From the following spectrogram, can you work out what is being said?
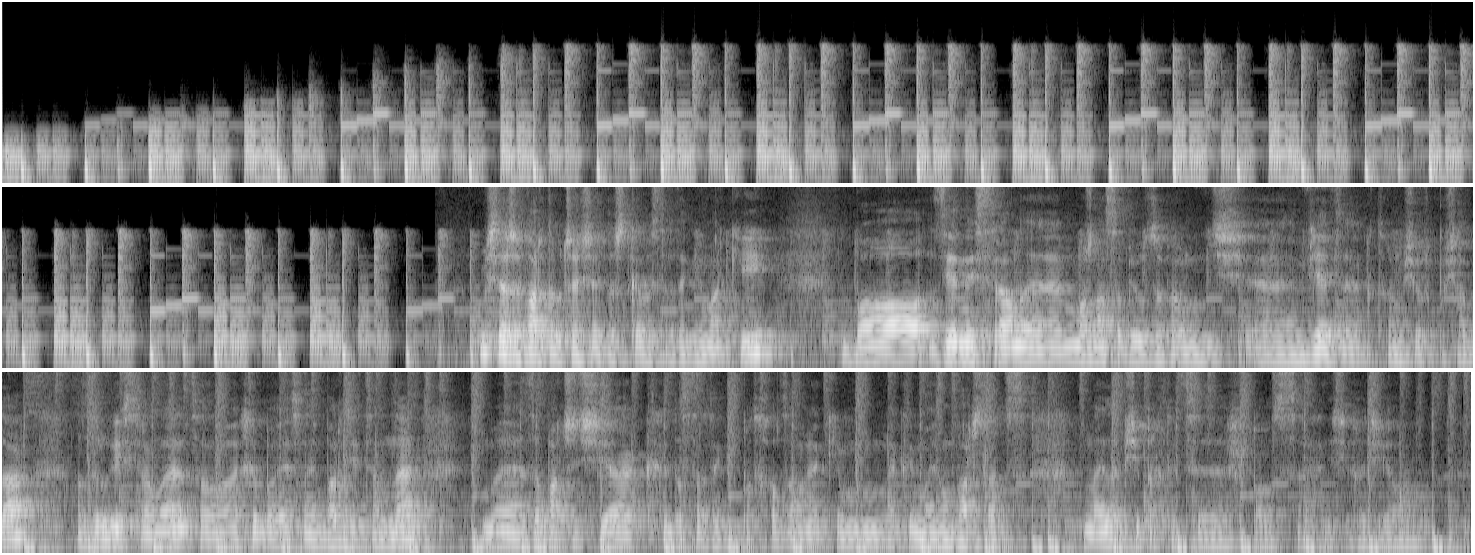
thank you Myślę, że warto uczęszczać do szkoły strategii marki, bo z jednej strony można sobie uzupełnić e, wiedzę, którą się już posiada, a z drugiej strony, co chyba jest najbardziej cenne, e, zobaczyć jak do strategii podchodzą, jakim, jaki mają warsztat najlepsi praktycy w Polsce, jeśli chodzi o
